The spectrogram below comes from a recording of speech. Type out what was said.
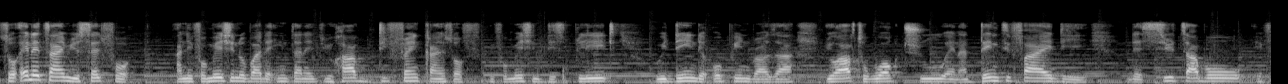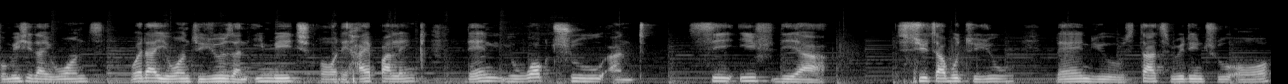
So anytime you search for and information over the internet you have different kinds of information displayed within the open browser. You have to walk through and identify the the suitable information that you want whether you want to use an image or the hyperlink. Then you walk through and see if they are suitable to you. Then you start reading through or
